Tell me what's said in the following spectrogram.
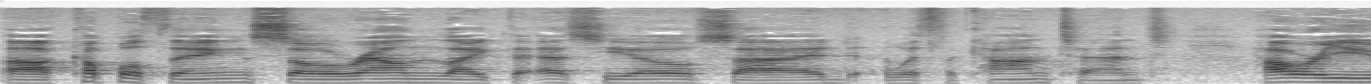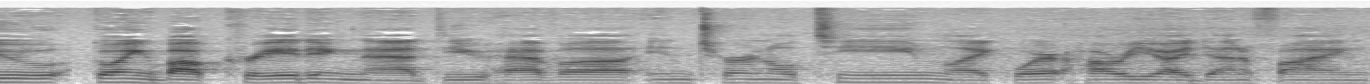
a couple things. So around like the SEO side with the content, how are you going about creating that? Do you have a internal team? Like where how are you identifying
